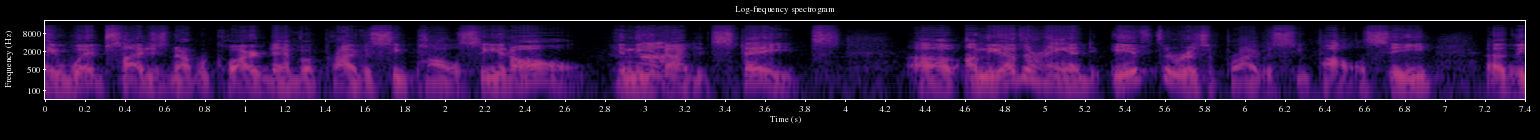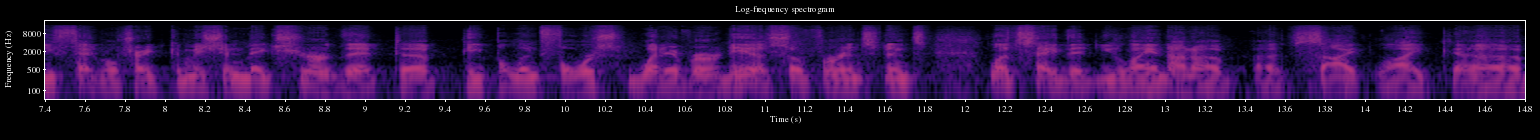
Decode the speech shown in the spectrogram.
a website is not required to have a privacy policy at all in the huh. United States. Uh, on the other hand, if there is a privacy policy, uh, the Federal Trade Commission makes sure that uh, people enforce whatever it is. So, for instance, let's say that you land on a, a site like uh,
